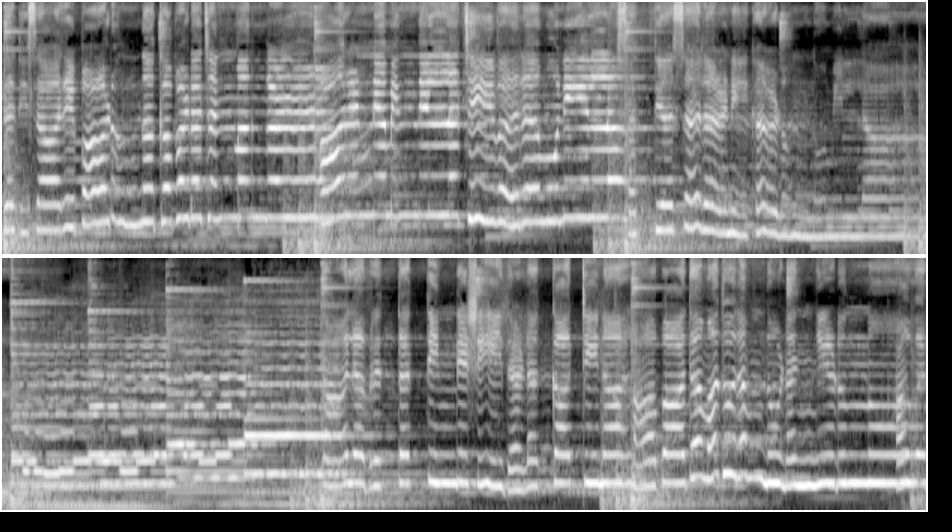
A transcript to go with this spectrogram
പ്രതിസാരി പാടുന്ന കപട ജന്മങ്ങൾ. ആരണ്യമിന്നില്ല ജീവരമുനിയില്ല. സത്യസരണികളൊന്നുമില്ല. കാറ്റിനാൽ ആപാദമധുരം നുണഞ്ഞിടുന്നു. അവർ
